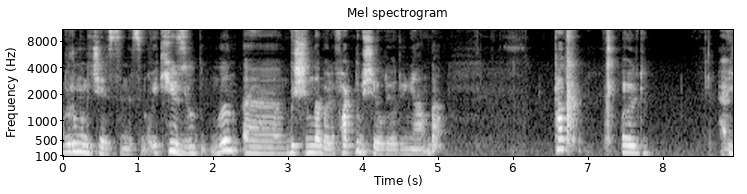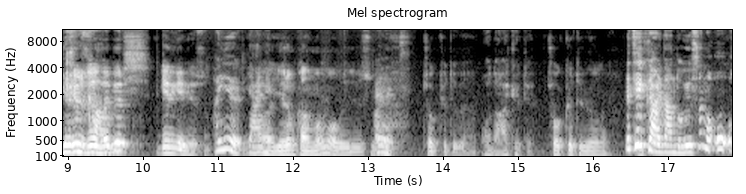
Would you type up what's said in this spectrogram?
durumun içerisindesin. O 200 yılın e, dışında böyle farklı bir şey oluyor dünyanda. Tak öldün. Ha, Yarım 200 yılda bir geri geliyorsun. Hayır Yani, yani yarım kalma mı oluyor diyorsun? evet. Of, çok kötü be. O daha kötü. Çok kötü bir olay. Ve tekrardan doğuyorsun ama o, o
